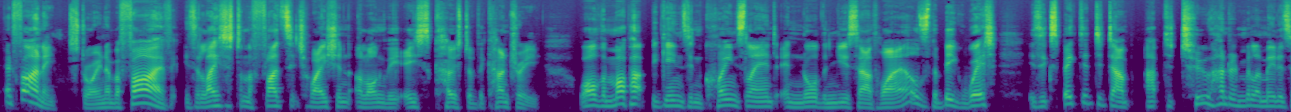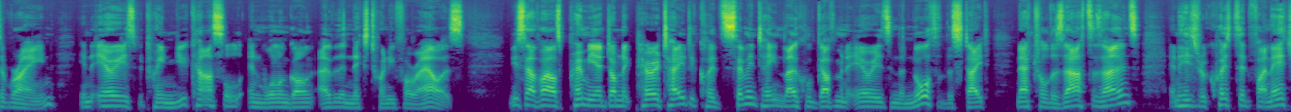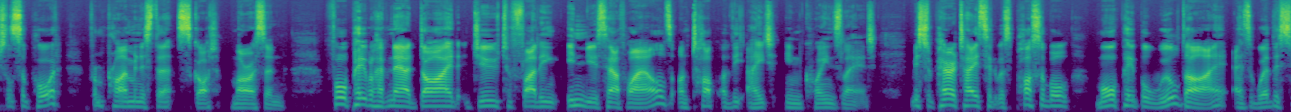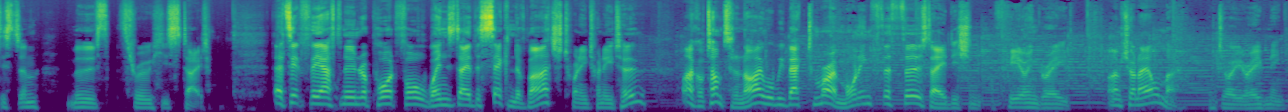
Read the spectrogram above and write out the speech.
And finally, story number five is the latest on the flood situation along the east coast of the country. While the mop up begins in Queensland and northern New South Wales, the big wet is expected to dump up to 200 millimetres of rain in areas between Newcastle and Wollongong over the next 24 hours. New South Wales Premier Dominic Perrottet declared 17 local government areas in the north of the state natural disaster zones, and he's requested financial support from Prime Minister Scott Morrison. Four people have now died due to flooding in New South Wales, on top of the eight in Queensland. Mr. Perrottet said it was possible more people will die as the weather system moves through his state. That's it for the afternoon report for Wednesday, the 2nd of March, 2022. Michael Thomson and I will be back tomorrow morning for the Thursday edition of Fear and Greed. I'm Sean Aylmer. Enjoy your evening.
